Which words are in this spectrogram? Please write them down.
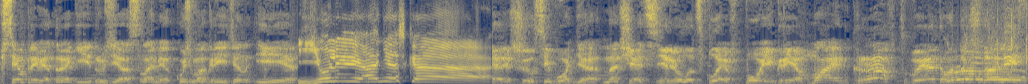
Всем привет, дорогие друзья, с вами Кузьма Гридин и... Юлий Онежка! Я решил сегодня начать серию летсплеев по игре Майнкрафт. Вы этого дождались?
